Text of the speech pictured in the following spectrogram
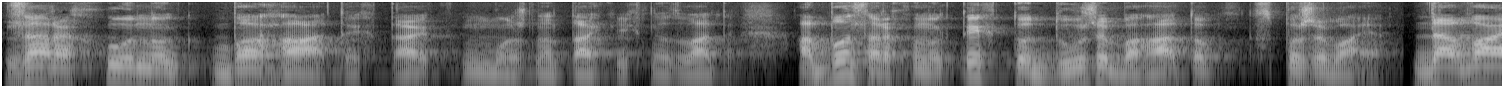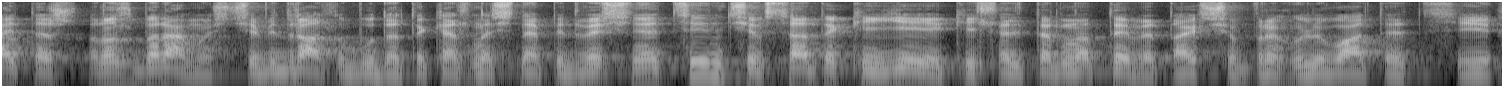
за рахунок багатих, так можна так їх назвати, або за рахунок тих, хто дуже багато споживає. Давайте ж розберемось, чи відразу буде таке значне підвищення цін, чи все-таки є якісь альтернативи, так щоб врегулювати ці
